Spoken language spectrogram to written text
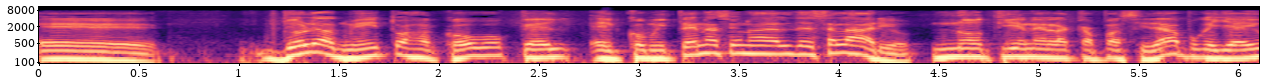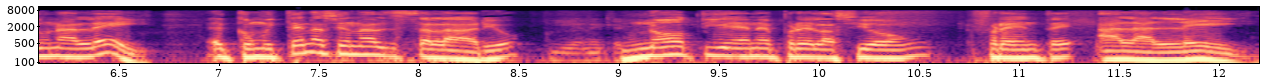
eh, yo le admito a Jacobo que el, el Comité Nacional de Salario no tiene la capacidad porque ya hay una ley. El Comité Nacional de Salario no tiene prelación frente a la ley.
